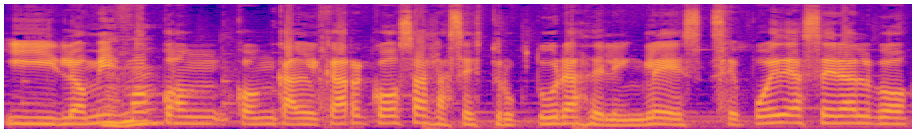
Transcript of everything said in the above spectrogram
Y lo mismo con, con calcar cosas, las estructuras del inglés. Se puede hacer algo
